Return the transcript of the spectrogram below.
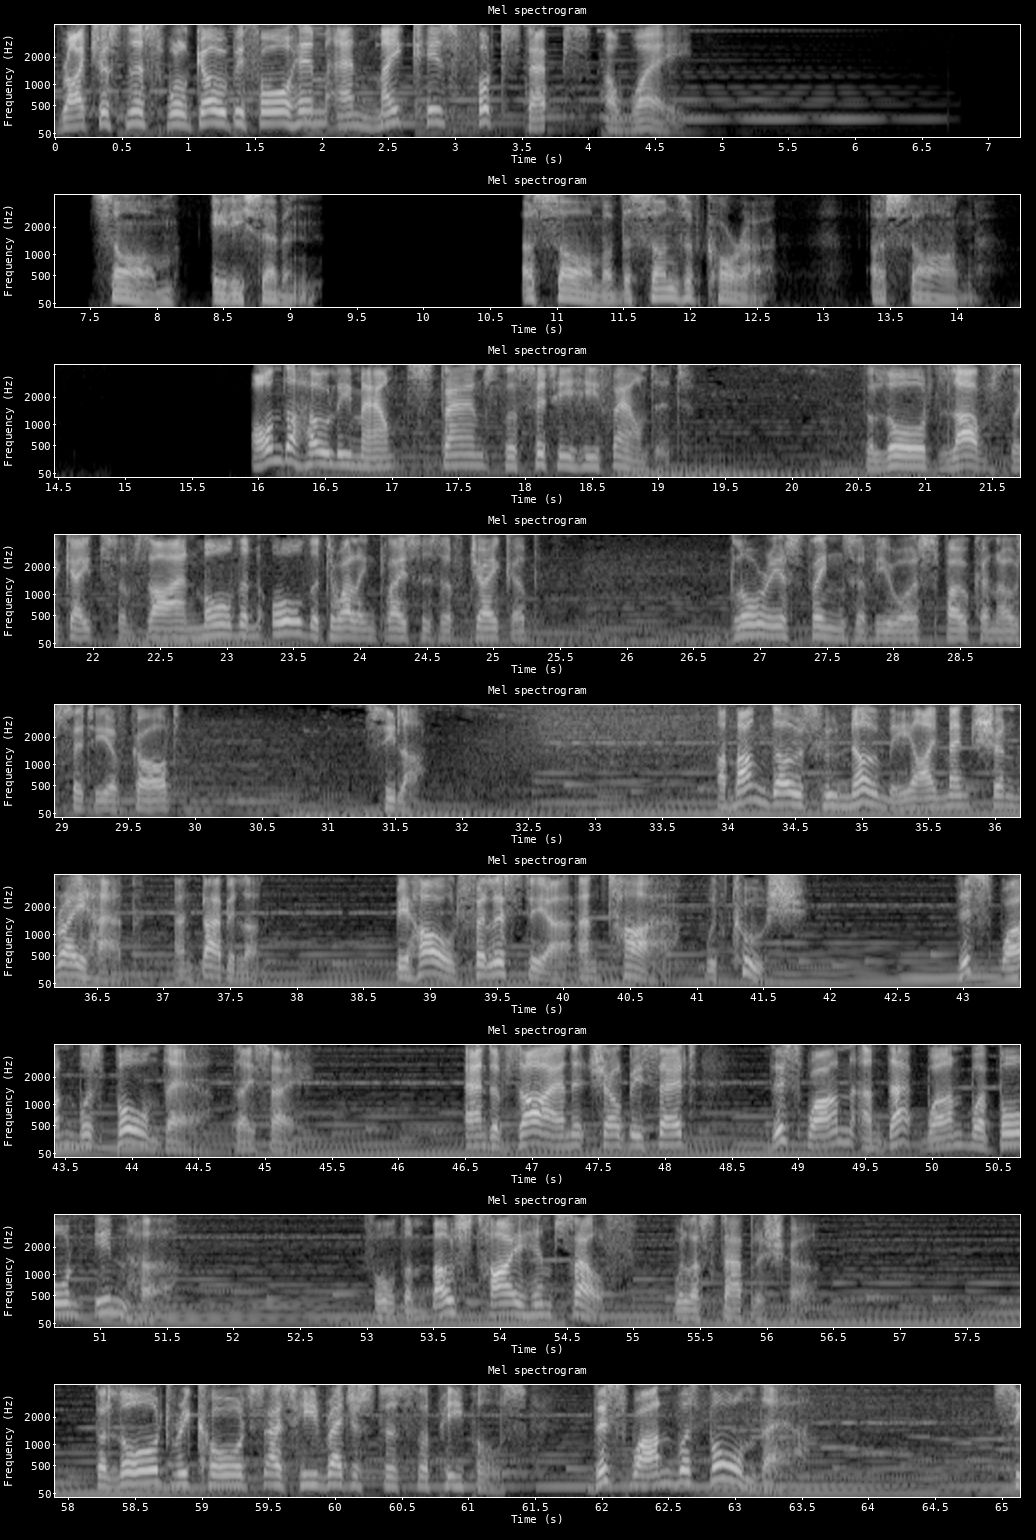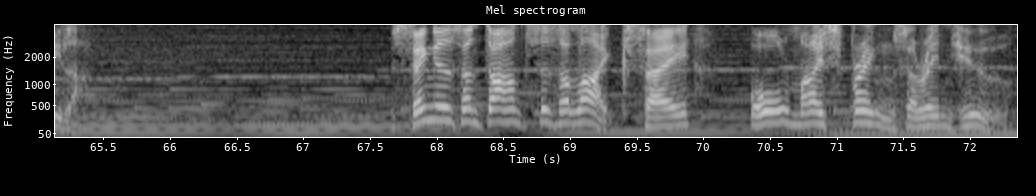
Righteousness will go before him and make his footsteps a way. Psalm 87 A psalm of the sons of Korah, a song. On the holy mount stands the city he founded. The Lord loves the gates of Zion more than all the dwelling places of Jacob. Glorious things of you are spoken, O city of God. Selah. Among those who know me, I mention Rahab and Babylon. Behold, Philistia and Tyre with Cush. This one was born there, they say. And of Zion it shall be said, This one and that one were born in her. For the Most High Himself will establish her. The Lord records as he registers the peoples. This one was born there. Selah. Singers and dancers alike say, All my springs are in you.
